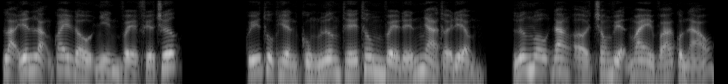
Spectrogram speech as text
lại yên lặng quay đầu nhìn về phía trước. Quý Thục Hiền cùng Lương Thế Thông về đến nhà thời điểm, Lương Mẫu đang ở trong viện may vá quần áo.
